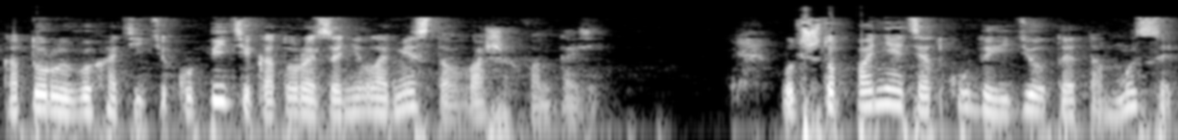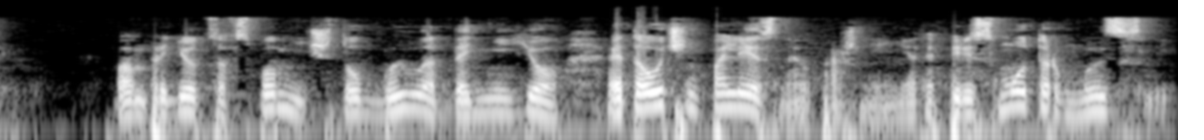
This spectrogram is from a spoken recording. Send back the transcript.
которую вы хотите купить и которая заняла место в ваших фантазиях. Вот чтобы понять, откуда идет эта мысль, вам придется вспомнить, что было до нее. Это очень полезное упражнение, это пересмотр мыслей.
